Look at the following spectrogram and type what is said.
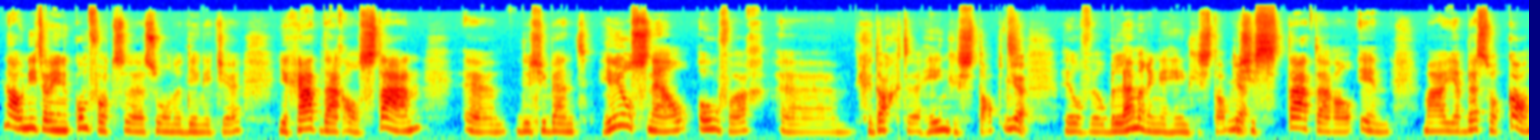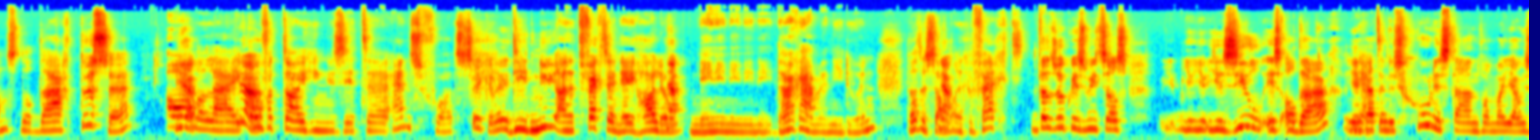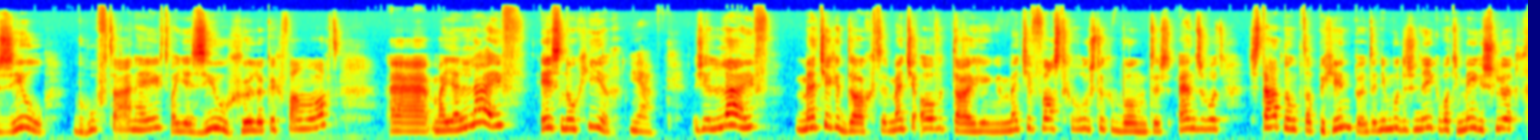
Nou, niet alleen een comfortzone dingetje. Je gaat daar al staan. eh, dus je bent heel snel over eh, gedachten heen gestapt. Ja. Heel veel belemmeringen heen gestapt. Dus je staat daar al in. Maar je hebt best wel kans dat daartussen allerlei Ja. overtuigingen zitten enzovoort. Zeker weten. Die nu aan het vechten zijn. Hé, hey, hallo. Ja. Nee, nee, nee, nee, nee. Dat gaan we niet doen. Dat is al Ja. een gevecht. dat is ook weer zoiets als, je, je, je ziel is al daar. Je gaat in de schoenen staan van waar jouw ziel behoefte aan heeft, waar je ziel gelukkig van wordt. Eh, maar je lijf is nog hier. Ja. Dus je lijf met je gedachten, met je overtuigingen, met je vastgeroeste gewoontes enzovoort, staat nog op dat beginpunt. En die moet dus in één keer wordt die meegesleurd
